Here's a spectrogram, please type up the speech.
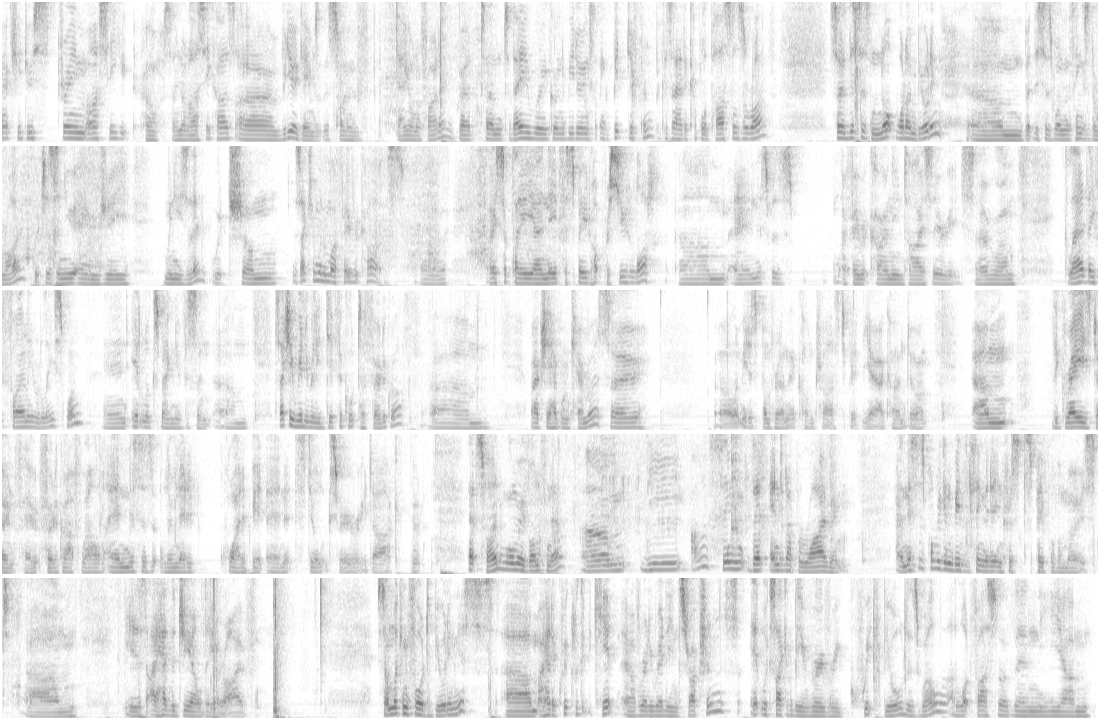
actually do stream RC, oh, sorry, not RC cars, uh, video games at this time of day on a Friday. But um, today we're going to be doing something a bit different because I had a couple of parcels arrive. So this is not what I'm building, um, but this is one of the things that arrived, which is a new AMG Mini Z, which um, is actually one of my favorite cars. Uh, I used to play uh, Need for Speed Hot Pursuit a lot, um, and this was my favorite car in the entire series. So um, glad they finally released one and it looks magnificent. Um, it's actually really, really difficult to photograph um, or actually have on camera. So let me just bump around the contrast a bit. Yeah, I can't do it. Um, the grays don't ph photograph well, and this is illuminated quite a bit, and it still looks very, very dark. But that's fine. We'll move on for now. Um, the other thing that ended up arriving, and this is probably going to be the thing that interests people the most, um, is I had the GLD arrive. So I'm looking forward to building this. Um, I had a quick look at the kit and I've already read the instructions. It looks like it'll be a very, very quick build as well, a lot faster than the, um,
